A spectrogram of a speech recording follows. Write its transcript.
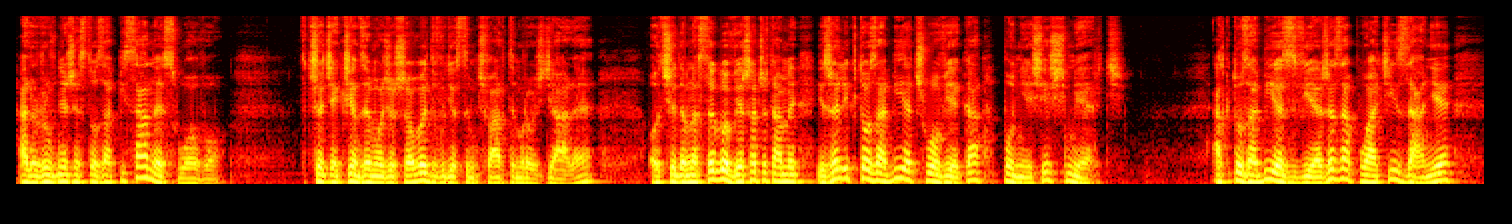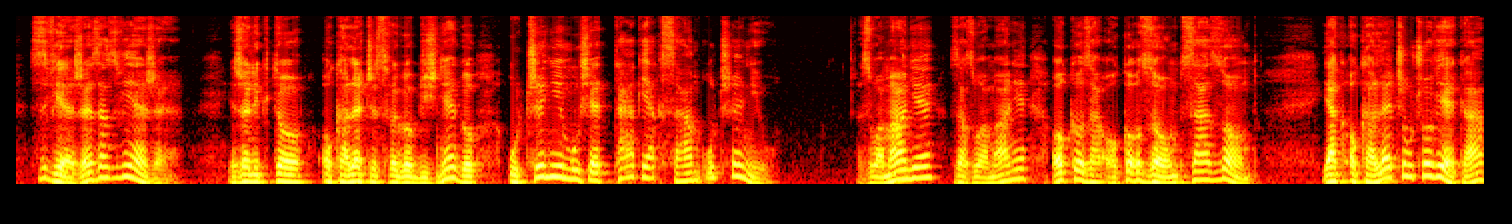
ale również jest to zapisane słowo. W trzeciej księdze Mojżeszowej, 24 rozdziale, od 17 wiersza czytamy: Jeżeli kto zabije człowieka, poniesie śmierć. A kto zabije zwierzę, zapłaci za nie zwierzę za zwierzę. Jeżeli kto okaleczy swego bliźniego, uczyni mu się tak, jak sam uczynił. Złamanie za złamanie, oko za oko, ząb za ząb. Jak okaleczył człowieka,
